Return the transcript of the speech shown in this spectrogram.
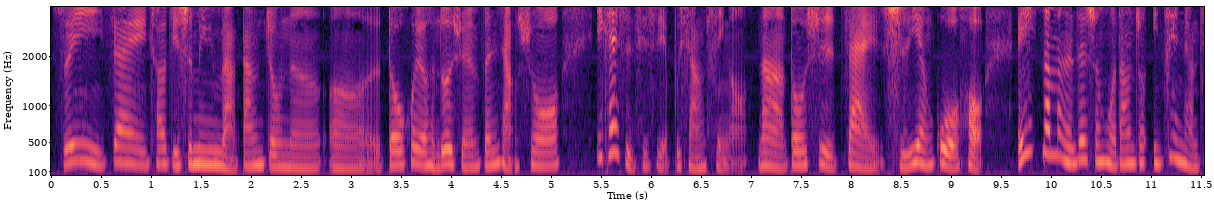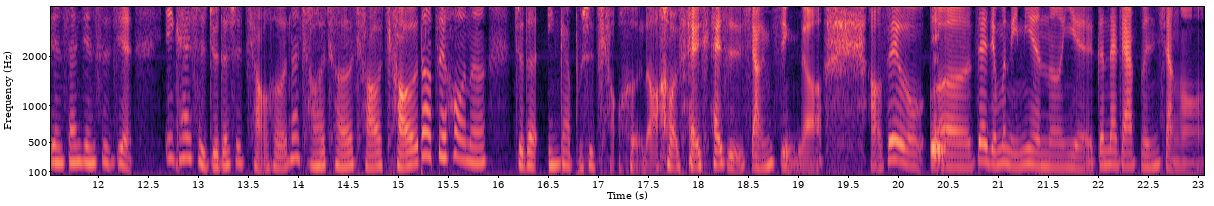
所以在超级生命密码当中呢，呃，都会有很多的学员分享说，一开始其实也不相信哦，那都是在实验过后，诶，慢慢的在生活当中一件、两件、三件、四件，一开始觉得是巧合，那巧合、巧合、巧合、巧合到最后呢，觉得应该不是巧合的哦，才开始相信的哦。好，所以呃，在节目里面呢，也跟大家分享哦。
